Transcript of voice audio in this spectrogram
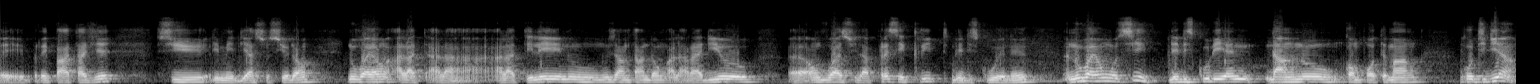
et, sur les médias sociaux. Donc, nous voyons à la, à la, à la télé, nous, nous entendons à la radio, euh, on voit sur la presse écrite des discours haineux. Nous voyons aussi des discours haineux dans nos comportements quotidiens.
